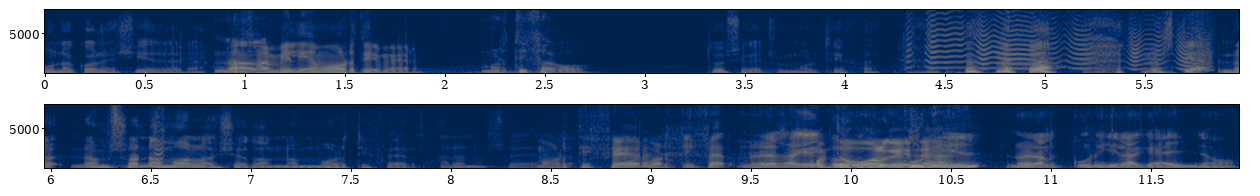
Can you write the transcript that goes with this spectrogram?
una cosa així era. No, La família Mortimer. Mortífago. Tu sí que ets un mortífer. no, hòstia, no, no em sona molt això del nom Mortifer. Ara no sé. Mortifer? Mortifer. No eres aquell Com tu vulguis, eh? conill? No era el conill aquell? No.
